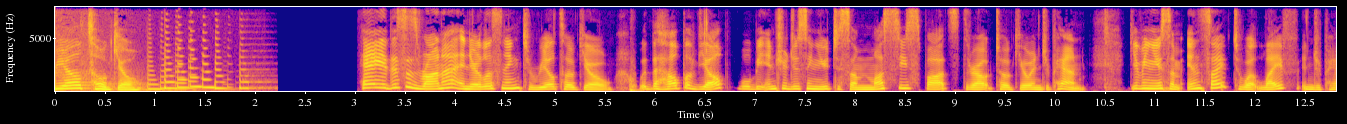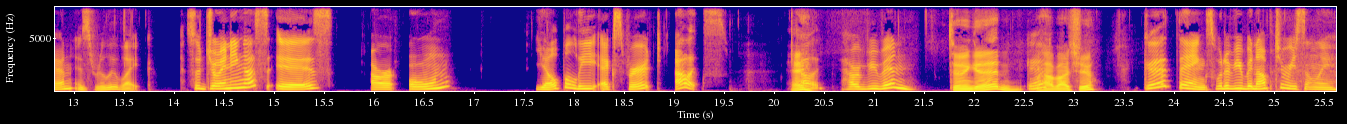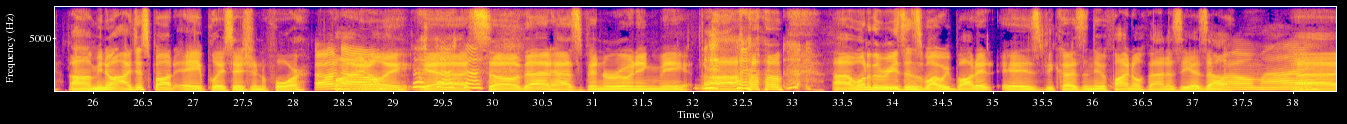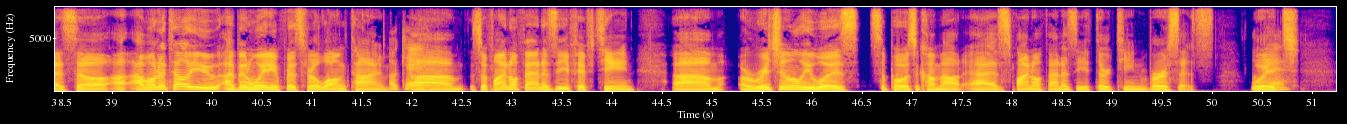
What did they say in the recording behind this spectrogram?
Real Tokyo. Hey, this is Rana, and you're listening to Real Tokyo. With the help of Yelp, we'll be introducing you to some must see spots throughout Tokyo and Japan, giving you some insight to what life in Japan is really like. So, joining us is our own Yelp Elite expert, Alex. Hey, Alex, how have you been? doing good. Good. How about you? Good, thanks. What have you been up to recently? Um, you know, I just bought a PlayStation 4. Oh, no. finally. yeah, so that has been ruining me. Uh, uh, one of the reasons why we bought it is because the new Final Fantasy is out. Oh, my. Uh, so I, I want to tell you, I've been waiting for this for a long time. Okay. Um, so Final Fantasy 15 um, originally was supposed to come out as Final Fantasy 13 Versus, Okay.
